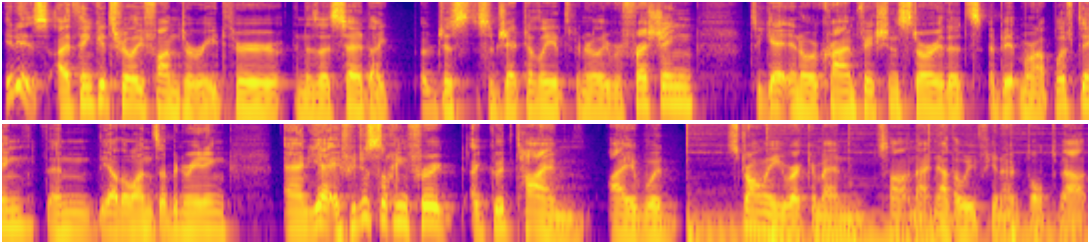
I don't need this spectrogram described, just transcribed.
It is. I think it's really fun to read through. And as I said, like just subjectively, it's been really refreshing to get into a crime fiction story that's a bit more uplifting than the other ones I've been reading. And yeah, if you're just looking for a, good time, I would strongly recommend Silent Night. Now that we've you know talked about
